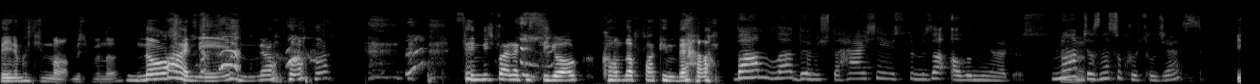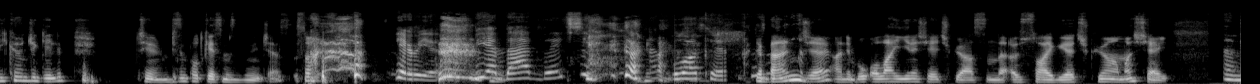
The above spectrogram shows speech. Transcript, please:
benim için mi atmış bunu? No honey, no. Senin hiçbir alakası yok. Calm the fucking down. Bağımlılığa dönüştü. Her şey üstümüze alınıyoruz. Ne Hı hı. yapacağız? Nasıl kurtulacağız? İlk önce gelip şey, bizim podcast'imizi dinleyeceğiz. Sonra Period. Be a bad bitch and block it. Ya bence hani bu olay yine şey çıkıyor aslında öz saygıya çıkıyor ama şey Evet.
